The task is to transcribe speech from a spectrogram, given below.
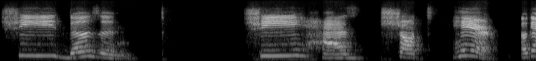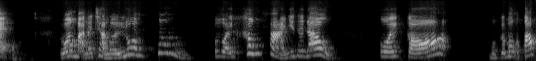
she doesn't. She has short hair. Ok, đúng không? Bạn ấy trả lời luôn, không, cô ấy không phải như thế đâu. Cô ấy có một cái bộ tóc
